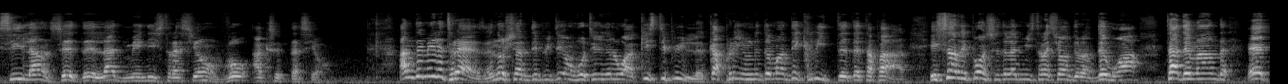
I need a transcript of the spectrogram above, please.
Silence de l'administration vaut acceptation. En 2013, nos chers députés ont voté une loi qui stipule qu'après une demande écrite de ta part et sans réponse de l'administration durant deux mois, ta demande est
